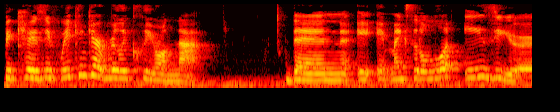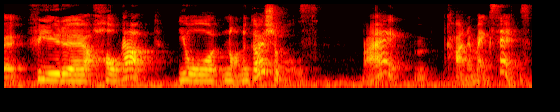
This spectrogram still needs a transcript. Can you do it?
Because if we can get really clear on that then it, it makes it a lot easier for you to hold up your non-negotiables right? Kind of makes sense.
